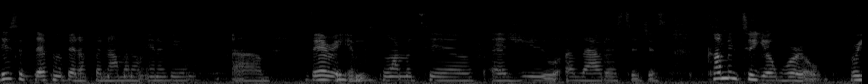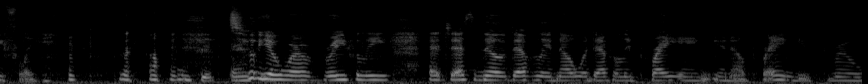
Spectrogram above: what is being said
this has definitely been a phenomenal interview. Um, very mm-hmm. informative as you allowed us to just come into your world briefly. you. your world briefly and just know, definitely know we're definitely praying, you know, praying you through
